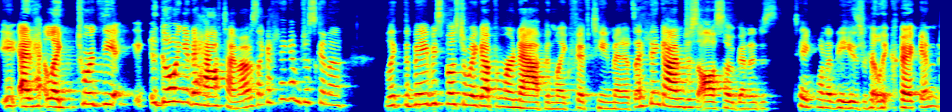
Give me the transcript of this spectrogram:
it, at, like towards the going into halftime, I was like, I think I'm just gonna like the baby's supposed to wake up from her nap in like 15 minutes. I think I'm just also gonna just take one of these really quick and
